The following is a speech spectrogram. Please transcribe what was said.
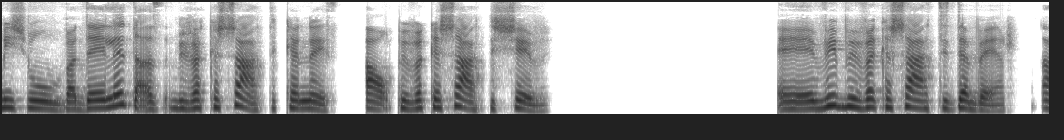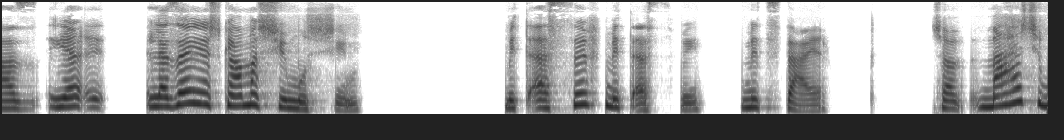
מישהו בדלת אז בבקשה תיכנס. או בבקשה תשב. אה, ובבקשה תדבר. אז לזה יש כמה שימושים. מתאסף מתאספי מצטער. עכשיו מה, השימ...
